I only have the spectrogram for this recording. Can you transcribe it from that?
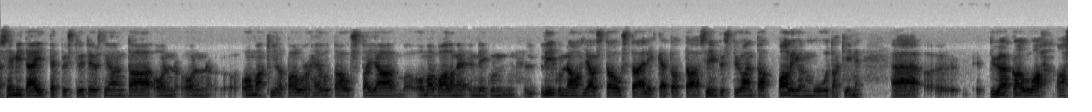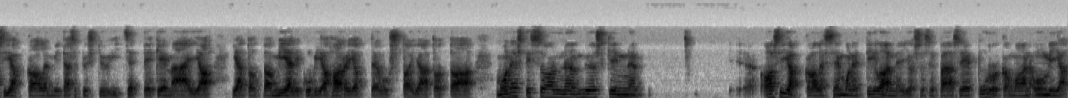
se mitä itse pystyy tietysti antaa on, on oma kilpaurheilutausta ja oma valme, niin kuin liikunnanohjaustausta, eli tota, siinä pystyy antaa paljon muutakin työkalua asiakkaalle, mitä se pystyy itse tekemään ja, ja tota, mielikuvia harjoittelusta. Ja tota, monesti se on myöskin asiakkaalle semmoinen tilanne, jossa se pääsee purkamaan omia,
